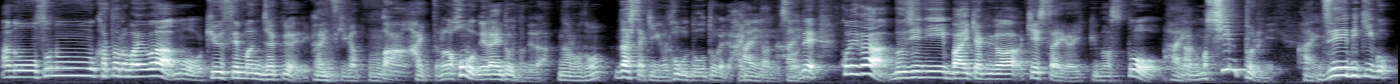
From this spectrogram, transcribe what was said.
あの、その方の場合はもう9000万弱ぐらいで買い付けがバーン入ったのが、ほぼ狙い通りの値段。なるほど。出した金額ほぼ同等ぐらいで入ったんですよ。はいで、これが無事に売却が、決済がいきますと、はいあの、まあ、シンプルに、はい。税引き後、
